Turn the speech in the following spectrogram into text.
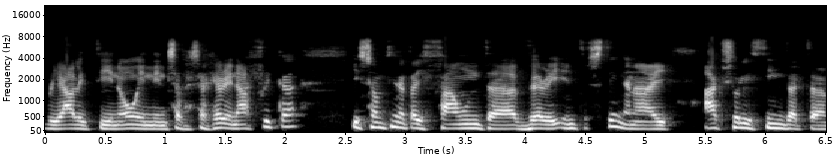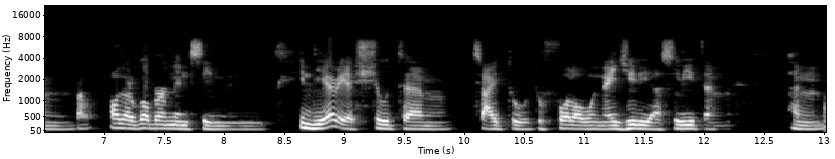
reality, you know, in, in sub-Saharan Africa is something that I found uh, very interesting, and I actually think that um, other governments in in the area should um, try to to follow Nigeria's lead and and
